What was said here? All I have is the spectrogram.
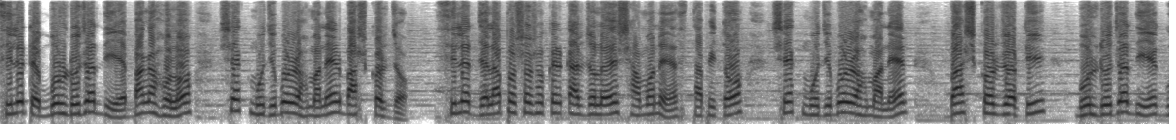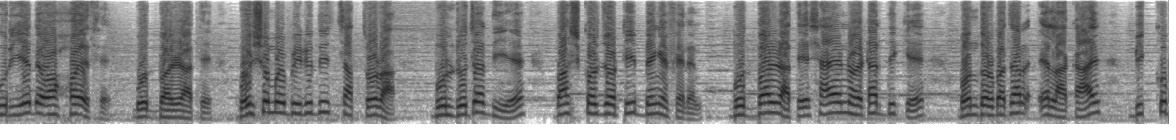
সিলেটে বুলডোজার দিয়ে ভাঙা হলো শেখ মুজিবুর রহমানের ভাস্কর্য। সিলেট জেলা প্রশাসকের কার্যালয়ের সামনে স্থাপিত শেখ মুজিবুর রহমানের ভাস্কর্যটি বুলডোজার দিয়ে গুড়িয়ে দেওয়া হয়েছে। বুধবার রাতে বৈষম্য বিরোধী ছাত্ররা বুলডোজার দিয়ে ভাস্কর্যটি ভেঙে ফেলেন। বুধবার রাতে সাড়ে নয়টার দিকে বন্দরবাজার এলাকায় বিক্ষোভ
